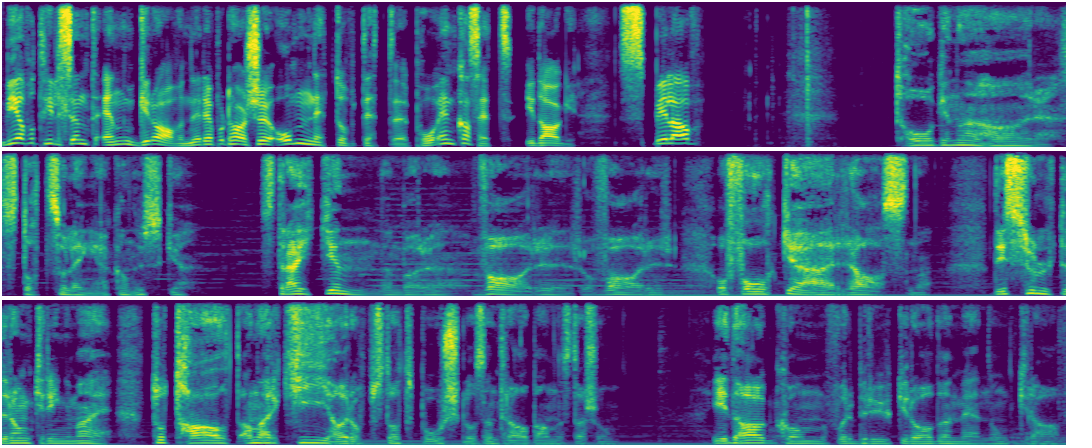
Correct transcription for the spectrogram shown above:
Vi har fått tilsendt en gravende reportasje om nettopp dette på en kassett i dag. Spill av! Togene har stått så lenge jeg kan huske. Streiken, den bare varer og varer, og folket er rasende. De sulter omkring meg. Totalt anarki har oppstått på Oslo sentralbanestasjon. I dag kom Forbrukerrådet med noen krav.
